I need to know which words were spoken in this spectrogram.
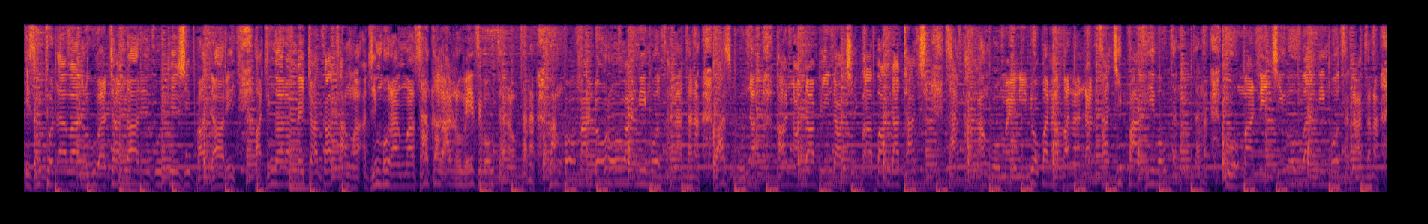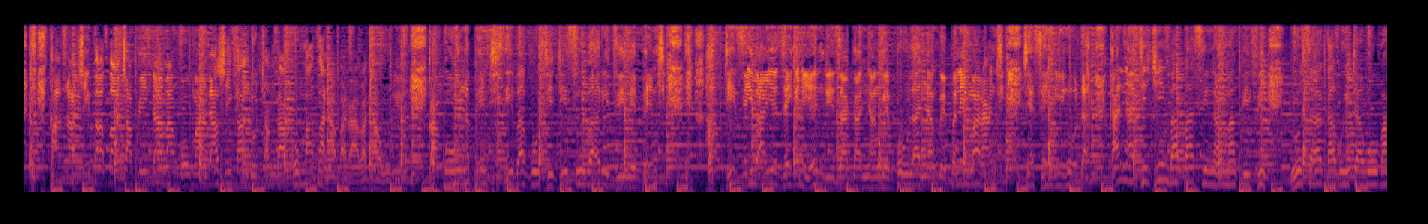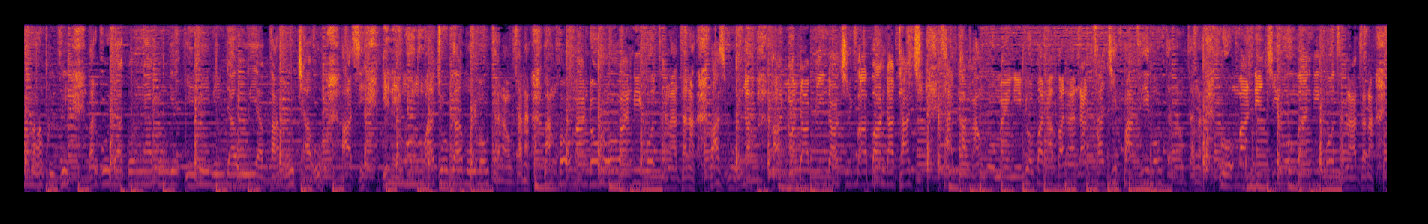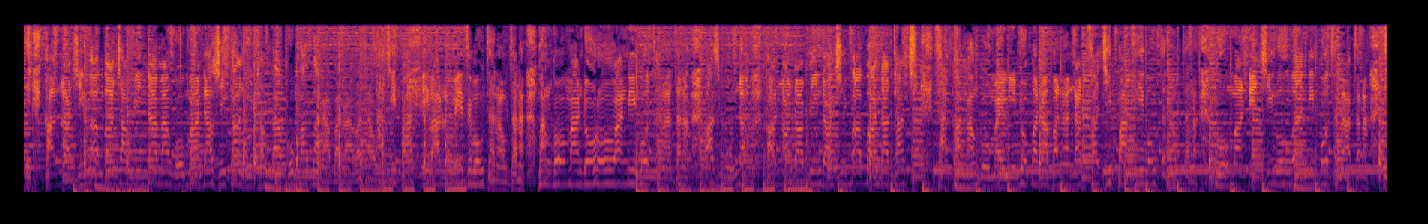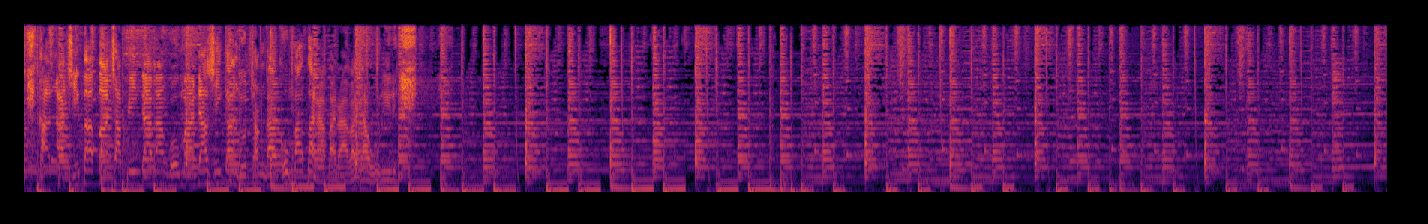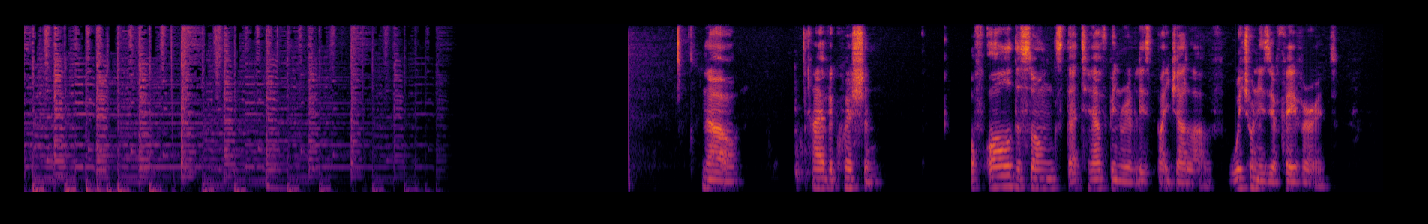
isu toda vanhu vatandare kuti zvibhadhare. Hatingarambe takatsamwa hatimboramwa saka vanhu vese voudzanaudzana mangoma ndorova ndimbodzanadzana vazibuna kana ndapinda chibaba ndatachi. Saka mangoma ini ndobanabana ndatisachipasi voudzanaudzana ngoma ndichirova ndimbodzanadzana kana chibaba chapinda mangoma ndasvika ndotanga kumabanabana vatauriri kangoona bendi ziva kuti tisuvaridzi vebendi tiziva yezekeni hendi saka nyangwe pula nyangwe pane marandi zvese ndinoda kana tichimba pasina makwikwi ndosaka voita vova makwikwi. Vari kuda kona kunge inini ndauya pamuchau asi ndine munhu wacho kamuvoutsanautsana mangoma ndorova ndimbodzanadzana vazibuna kana ndapinda chibaba ndatachi saka mangoma ini ndobanabana ndatisachipasi voutsanautsana ngoma ndichirova ndimbodzanadzana kana chibaba chapinda mangoma ndasvika ndotanga kumabarabara vatachipasi vanhu vese voutsanautsana mangoma ndorova ndimbodzanadzana vazibuna kana ndapinda chibaba ndatachi saka mangoma ini ndobanabana ndatisachipasi voutsanautsana ngoma ndichirova ndimbodzanadzana kana chibaba chapinda mangoma ndasvika ndotanga kumabarabara vatauriri Now, I have a question. Of all the songs that have been released by Jalav, which one is your favorite?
